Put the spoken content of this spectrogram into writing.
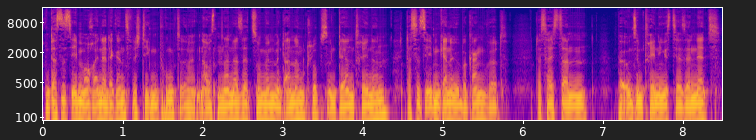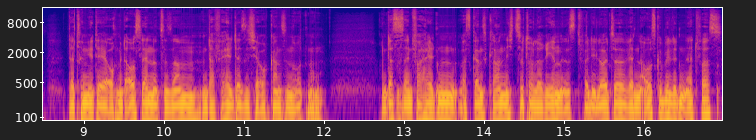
Und das ist eben auch einer der ganz wichtigen Punkte in Auseinandersetzungen mit anderen Clubs und deren Trainern, dass es eben gerne übergangen wird. Das heißt dann, bei uns im Training ist der sehr nett. Da trainiert er ja auch mit Ausländern zusammen und da verhält er sich ja auch ganz in Ordnung. Und das ist ein Verhalten, was ganz klar nicht zu tolerieren ist, weil die Leute werden ausgebildet in etwas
